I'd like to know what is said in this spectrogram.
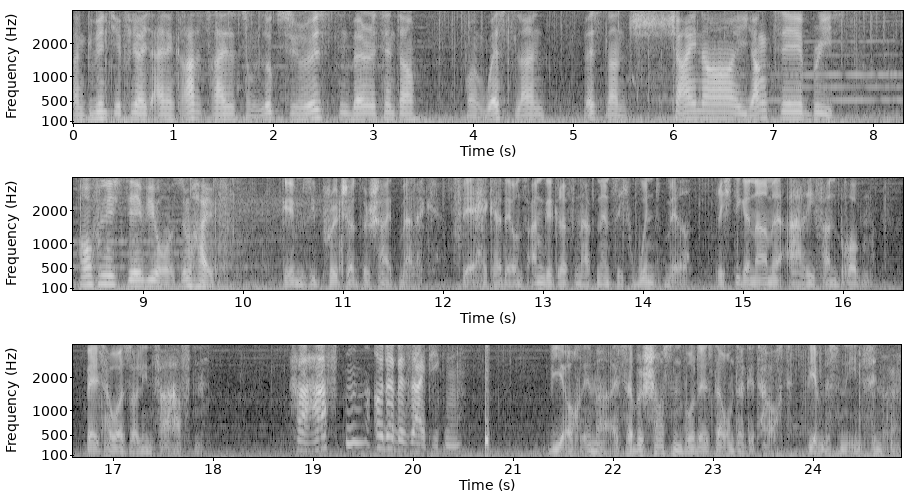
dann gewinnt ihr vielleicht eine Gratisreise zum luxuriösten Barrel Center von Westland, Westland China Yangtze Breeze. Hoffentlich sehen wir uns im Hive. Geben Sie Pritchard Bescheid, Malek. Der Hacker, der uns angegriffen hat, nennt sich Windmill. Richtiger Name Ari van Bruggen. Belltower soll ihn verhaften. Verhaften oder beseitigen? Wie auch immer, als er beschossen wurde, ist er untergetaucht. Wir müssen ihn finden.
